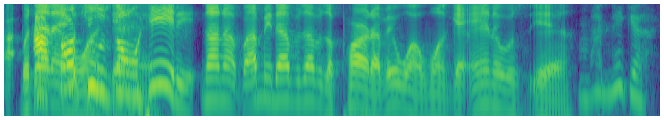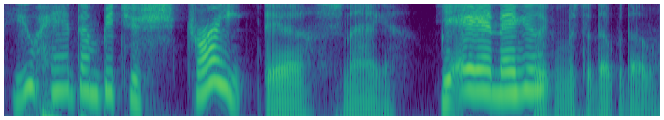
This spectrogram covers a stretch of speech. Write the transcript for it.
I, But I thought you was gonna hit it. No, no, but I mean that was that was a part of it. It wasn't one game, and it was yeah, My nigga, you had them bitches straight. yeah, snagging. Yeah, nigga. Like Mr. Double Double.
